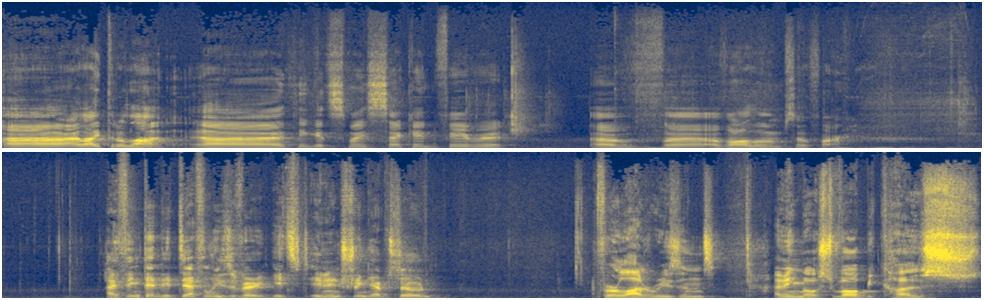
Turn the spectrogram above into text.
Uh, I liked it a lot. Uh, I think it's my second favorite of uh, of all of them so far. I think that it definitely is a very it's an interesting episode for a lot of reasons. I think most of all because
